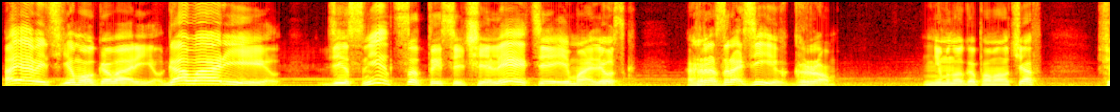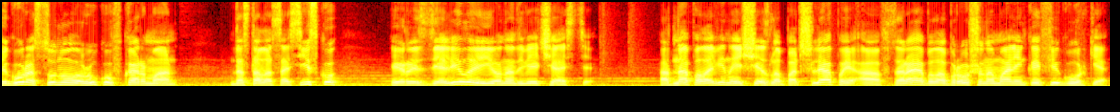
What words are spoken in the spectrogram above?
А я ведь ему говорил, говорил! Десница тысячелетия и моллюск! Разрази их гром!» Немного помолчав, фигура сунула руку в карман, достала сосиску и разделила ее на две части. Одна половина исчезла под шляпой, а вторая была брошена маленькой фигурке,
